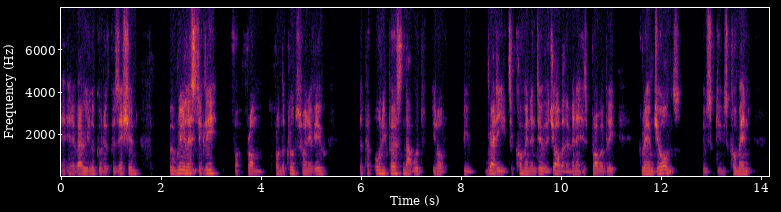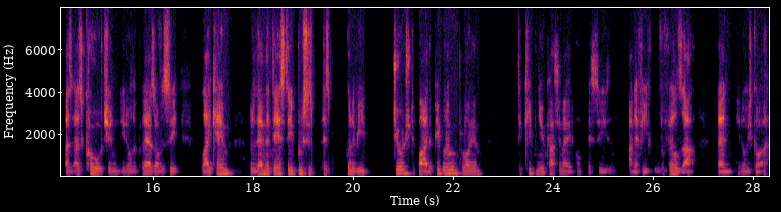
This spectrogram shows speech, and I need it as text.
in a very lucrative position. But realistically, from from the club's point of view, the only person that would you know be ready to come in and do the job at the minute is probably Graeme Jones, who's who's come in as as coach, and you know the players obviously like him. But at the end of the day, Steve Bruce is, is going to be judged by the people who employ him to keep Newcastle United up this season. And if he fulfills that, then you know he's got a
